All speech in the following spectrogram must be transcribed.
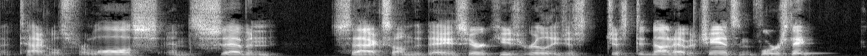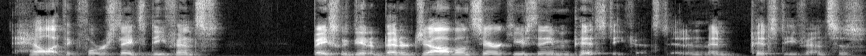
uh, tackles for loss and seven sacks on the day. Syracuse really just just did not have a chance, and Florida State, hell, I think Florida State's defense basically did a better job on Syracuse than even Pitt's defense did, and, and Pitt's defense is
